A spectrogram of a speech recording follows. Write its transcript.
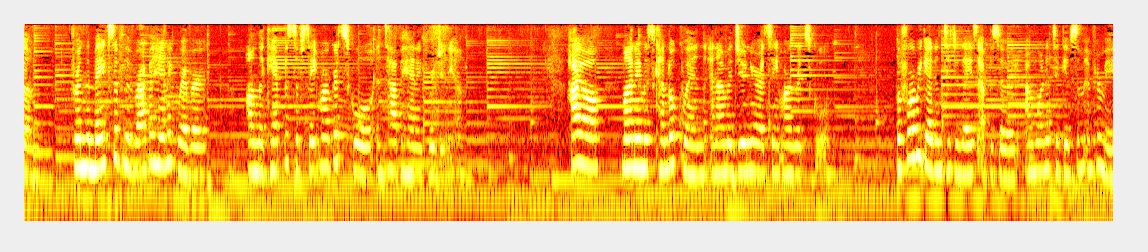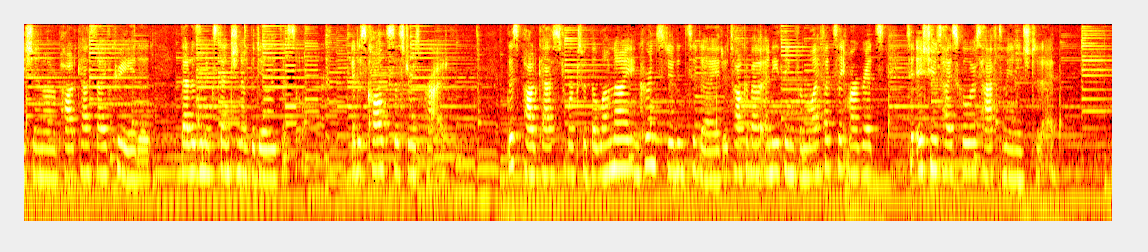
Welcome from the banks of the Rappahannock River on the campus of St. Margaret's School in Tappahannock, Virginia. Hi, all. My name is Kendall Quinn, and I'm a junior at St. Margaret's School. Before we get into today's episode, I wanted to give some information on a podcast I've created that is an extension of the Daily Thistle. It is called Sisters Pride. This podcast works with alumni and current students today to talk about anything from life at St. Margaret's to issues high schoolers have to manage today.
